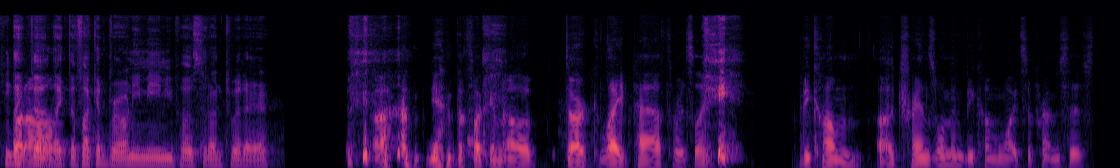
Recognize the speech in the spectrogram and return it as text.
like But, the um, like the fucking brony meme you posted on Twitter. Uh, yeah, the fucking uh dark light path where it's like become a trans woman, become white supremacist.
